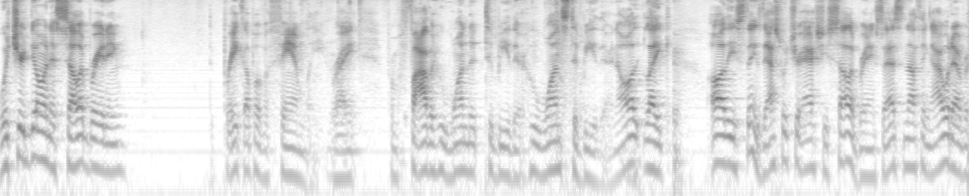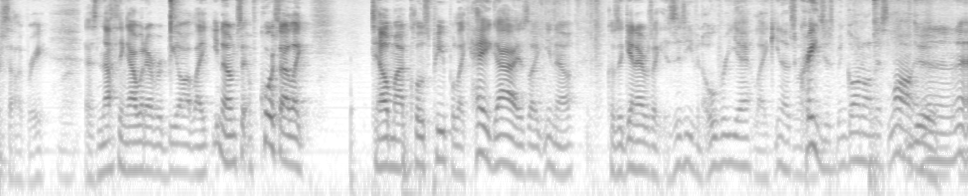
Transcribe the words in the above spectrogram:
what you're doing is celebrating the breakup of a family, right? From a father who wanted to be there, who wants to be there, and all like all these things. That's what you're actually celebrating. So that's nothing I would ever celebrate. That's nothing I would ever be all like, you know what I'm saying? Of course I like tell my close people like, "Hey guys, like, you know, cuz again I was like, is it even over yet? Like, you know, it's crazy. It's been going on this long." Yeah. nah, nah, nah.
